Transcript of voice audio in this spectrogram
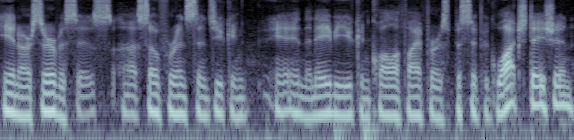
in our services. Uh, so, for instance, you can in the Navy you can qualify for a specific watch station,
